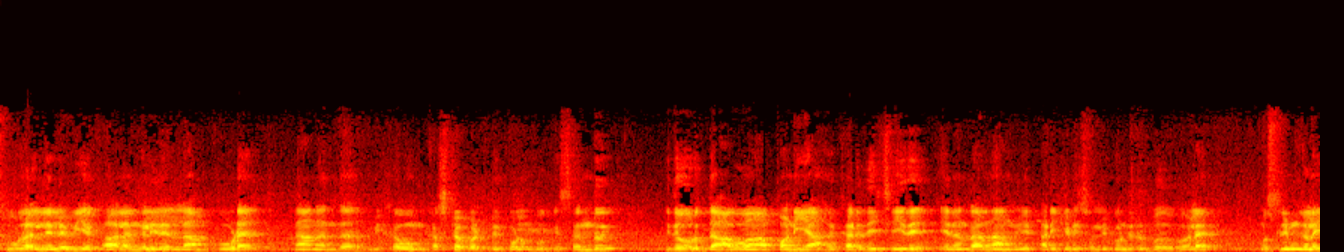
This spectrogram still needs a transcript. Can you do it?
சூழல் நிலவிய காலங்களில் எல்லாம் கூட நான் அந்த மிகவும் கஷ்டப்பட்டு கொழும்புக்கு சென்று இதை ஒரு தாவா பணியாக கருதி செய்தேன். ஏனென்றால் நான் அடிக்கடி சொல்லிக் கொண்டிருப்பது போல முஸ்லிம்களை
